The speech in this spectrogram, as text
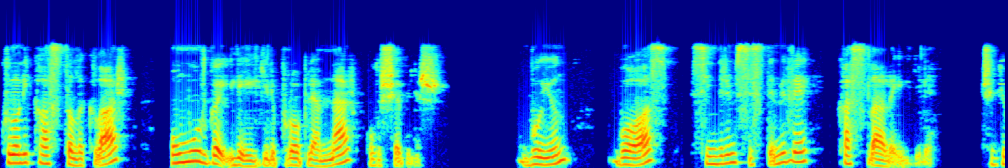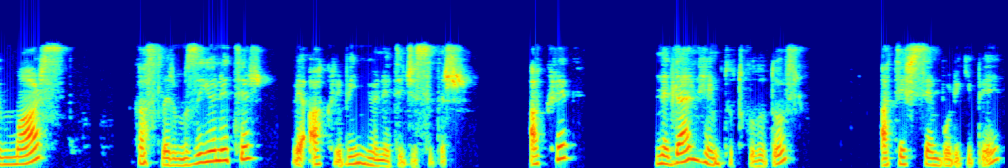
kronik hastalıklar, omurga ile ilgili problemler oluşabilir. Boyun, boğaz, sindirim sistemi ve kaslarla ilgili. Çünkü Mars kaslarımızı yönetir ve akrebin yöneticisidir. Akrep neden hem tutkuludur? Ateş sembolü gibi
